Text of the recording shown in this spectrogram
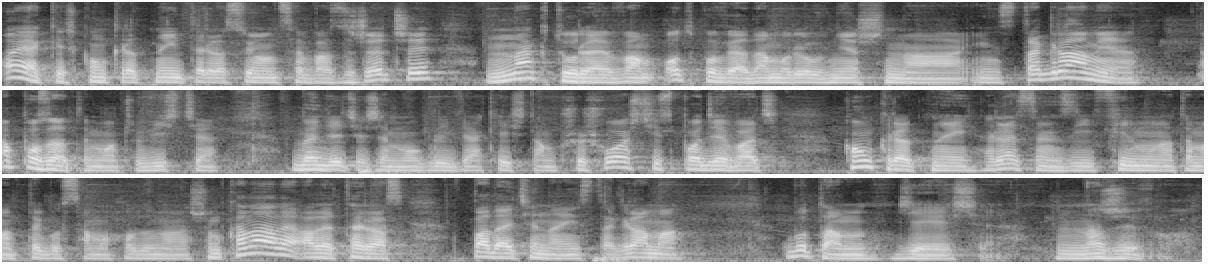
o jakieś konkretne interesujące Was rzeczy, na które Wam odpowiadam również na Instagramie. A poza tym oczywiście będziecie się mogli w jakiejś tam przyszłości spodziewać konkretnej recenzji filmu na temat tego samochodu na naszym kanale, ale teraz wpadajcie na Instagrama, bo tam dzieje się na żywo.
